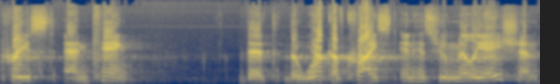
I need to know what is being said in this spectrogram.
priest, and king. That the work of Christ in his humiliation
